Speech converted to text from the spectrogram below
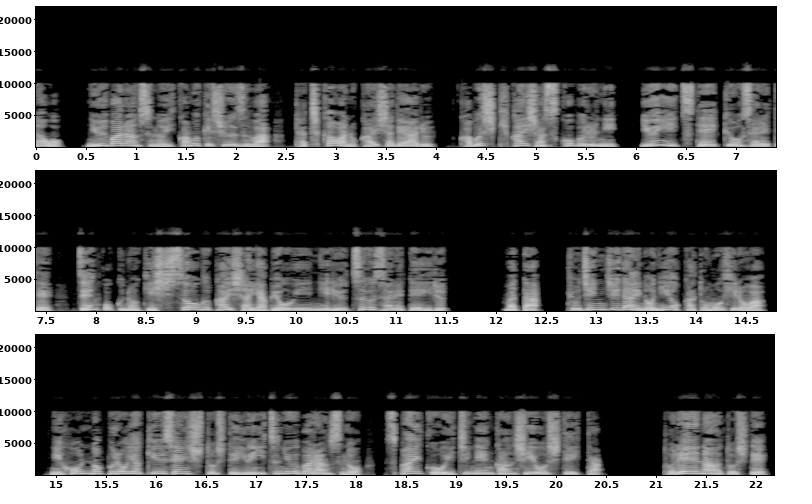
なお、ニューバランスのイカ向けシューズは、立川の会社である株式会社スコブルに唯一提供されて、全国の技師装具会社や病院に流通されている。また、巨人時代の二岡智弘は、日本のプロ野球選手として唯一ニューバランスのスパイクを1年間使用していた。トレーナーとして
